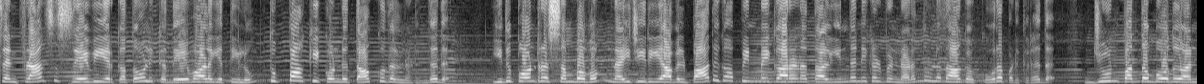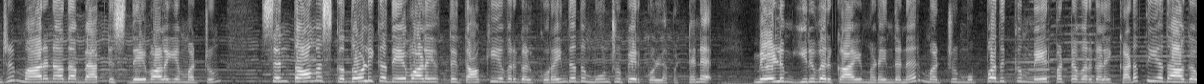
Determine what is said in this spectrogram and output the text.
சென்ட் பிரான்சிஸ் சேவியர் கத்தோலிக்க தேவாலயத்திலும் துப்பாக்கி கொண்டு தாக்குதல் நடந்தது. இது போன்ற சம்பவம் நைஜீரியாவில் பாதுகாப்பின்மை காரணத்தால் இந்த நிகழ்வு நடந்துள்ளதாக கூறப்படுகிறது. ஜூன் பத்தொன்பது அன்று மாரநாதா பேப்டிஸ்ட் தேவாலயம் மற்றும் சென்ட் தாமஸ் கத்தோலிக்க தேவாலயத்தை தாக்கியவர்கள் குறைந்தது மூன்று பேர் கொல்லப்பட்டனர். மேலும் இருவர் காயமடைந்தனர் மற்றும் முப்பதுக்கும் மேற்பட்டவர்களை கடத்தியதாக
